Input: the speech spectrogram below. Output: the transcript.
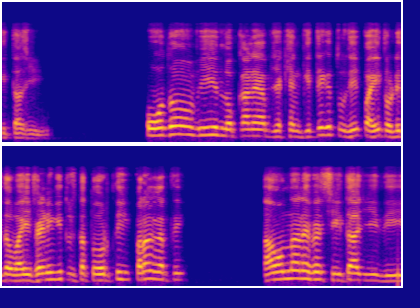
ਕੀਤਾ ਸੀ। ਉਦੋਂ ਵੀ ਲੋਕਾਂ ਨੇ ਆਬਜੈਕਸ਼ਨ ਕੀਤੀ ਕਿ ਤੁਸੀਂ ਭਾਈ ਤੁਹਾਡੀ ਤਾਂ ਵਾਈਫ ਹੈ ਨਹੀਂ ਗੀ ਤੁਸੀਂ ਤਾਂ ਤੋਰਤੀ ਪਰਾਂ ਕਰਤੀ। ਤਾਂ ਉਹਨਾਂ ਨੇ ਫਿਰ ਸੀਤਾ ਜੀ ਦੀ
